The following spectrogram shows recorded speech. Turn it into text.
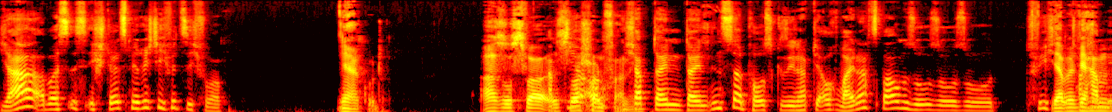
Ja, aber es ist, ich stell's mir richtig witzig vor. Ja, gut. Also es war, habt es war schon auch, funny. Ich habe deinen dein Insta-Post gesehen. Habt ihr auch Weihnachtsbaum so so so Fichte ja, aber wir haben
